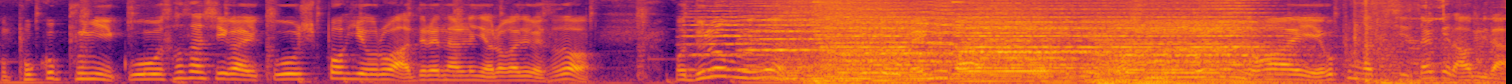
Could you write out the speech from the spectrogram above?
뭐 복고풍이 있고 서사시가 있고 슈퍼히어로 아드레날린 여러 가지가 있어서 뭐 눌러보면은 이렇게 메뉴가 멋있는 영화의 예고편 같이 짧게 나옵니다.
